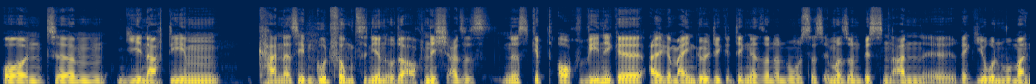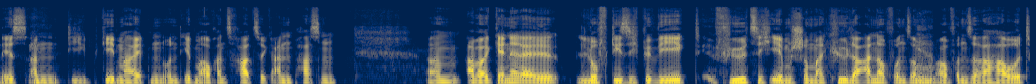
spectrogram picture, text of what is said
Und ähm, je nachdem, kann das eben gut funktionieren oder auch nicht. Also es, ne, es gibt auch wenige allgemeingültige Dinge, sondern man muss das immer so ein bisschen an äh, Regionen, wo man ist, an mhm. die Begebenheiten und eben auch ans Fahrzeug anpassen. Ähm, aber generell Luft, die sich bewegt, fühlt sich eben schon mal kühler an auf unserem, ja. auf unserer Haut.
